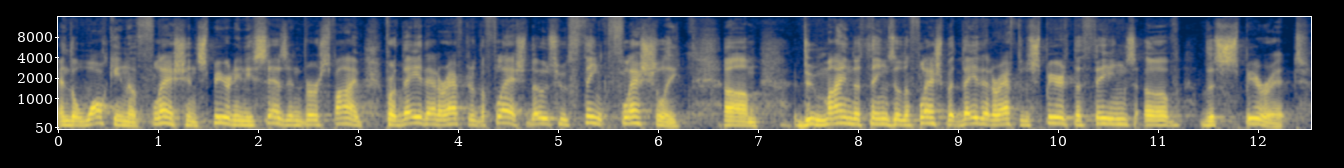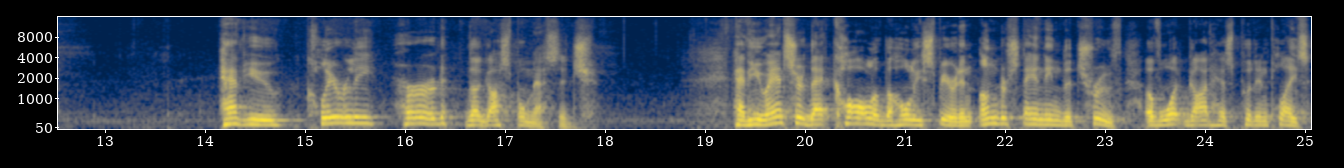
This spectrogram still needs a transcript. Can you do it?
and the walking of flesh and spirit. And he says in verse 5 For they that are after the flesh, those who think fleshly, um, do mind the things of the flesh, but they that are after the Spirit, the things of the Spirit. Have you clearly heard the gospel message? Have you answered that call of the Holy Spirit and understanding the truth of what God has put in place,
